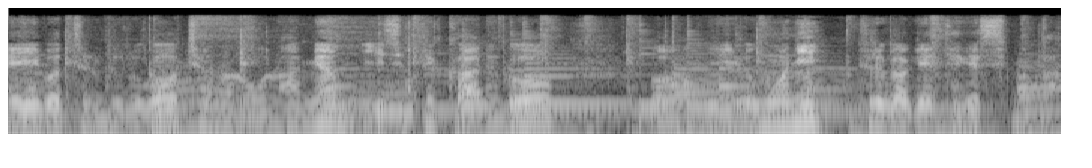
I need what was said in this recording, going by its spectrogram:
A 버튼을 누르고 전원 온 하면 이 스피커 안으로 어, 이 음원이 들어가게 되겠습니다.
